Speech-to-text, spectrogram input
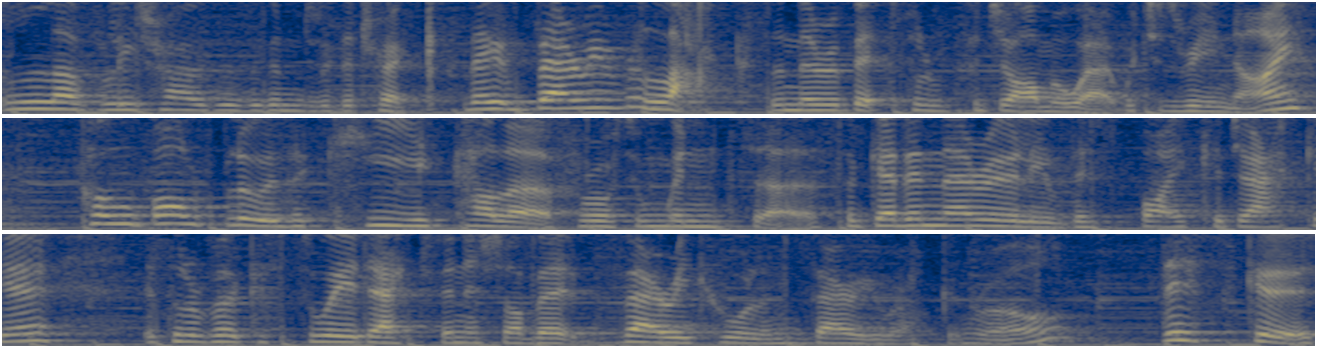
lovely trousers are going to do the trick. They're very relaxed and they're a bit sort of pyjama wear, which is really nice. Cobalt blue is a key colour for autumn winter, so get in there early with this biker jacket. It's sort of like a suedette finish of it, very cool and very rock and roll. This skirt,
